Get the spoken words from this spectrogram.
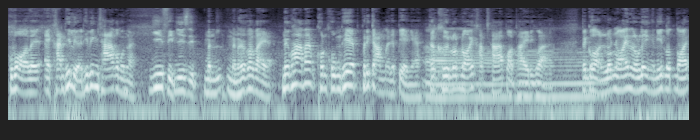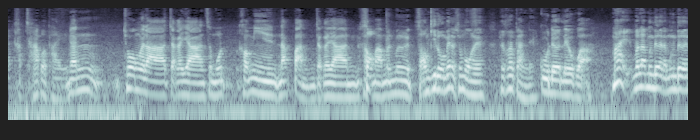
กูบอกเลย ไอ้คันที่เหลือที่วิ่งช้ากว่ามึงอะ20 20มันเหมือนค่อยๆไปอะนึกภาพไหมคนกรุงเทพพฤติกรรมอาจจะเปลี่ยนไงอ่าก็คือรถน้อยขับช้าปลอดภัยดีกว่าอ่า แต่ก่อนรถน้อยเราเร่งอันนี้รถน้อยขับช้าปลอดภัย งั้นช่วงเวลาจักรยานสมมติเขามีนักปั่นจักรยานขัสบองมามืด2กิโลเมตรต่อชั่วโมงเลยค่อยๆปั่นเลย ๆกูเดินเร็วกว่า ไม่เวลามึงเดินอะมึงเดิน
